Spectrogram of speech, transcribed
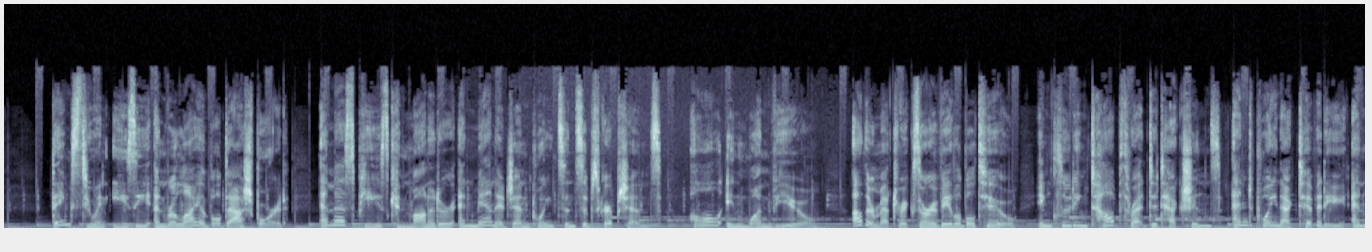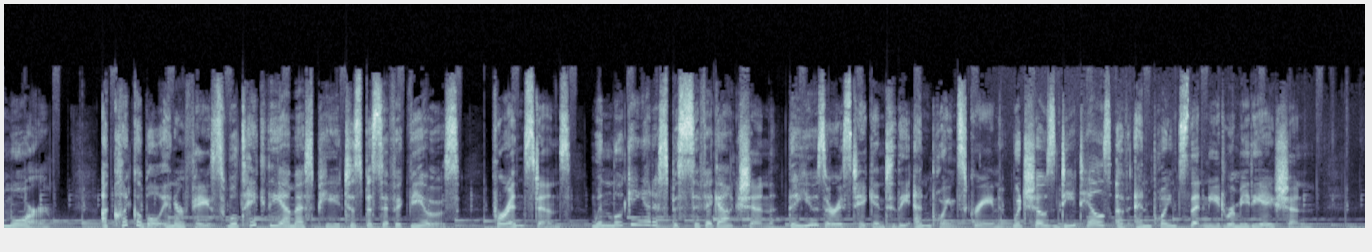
Thanks to an easy and reliable dashboard, MSPs can monitor and manage endpoints and subscriptions, all in one view. Other metrics are available too, including top threat detections, endpoint activity, and more. A clickable interface will take the MSP to specific views. For instance, when looking at a specific action, the user is taken to the endpoint screen, which shows details of endpoints that need remediation.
